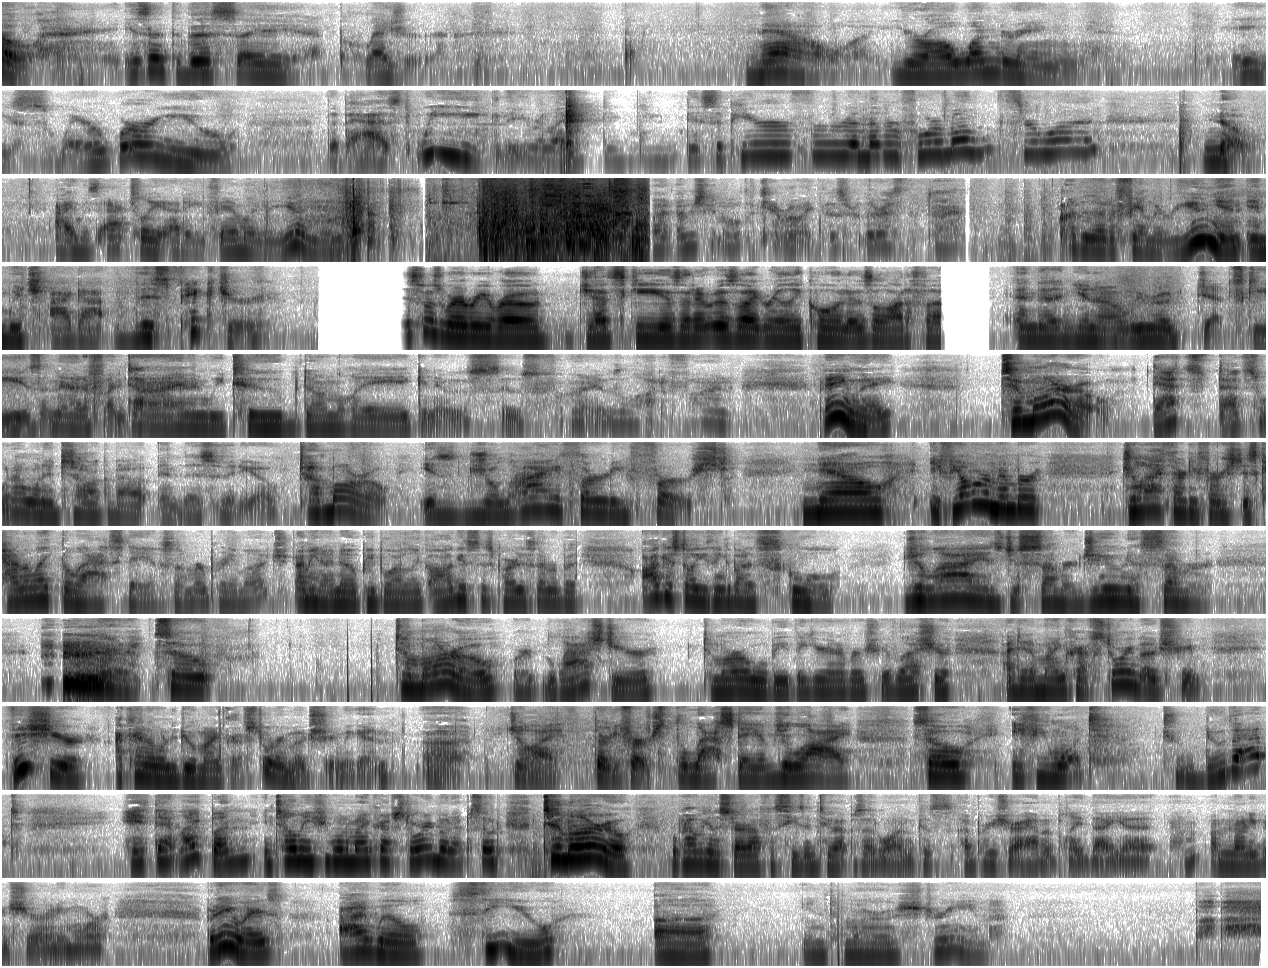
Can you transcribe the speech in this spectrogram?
Well, isn't this a pleasure? Now, you're all wondering, Ace, where were you the past week? They were like, did you disappear for another four months or what? No, I was actually at a family reunion. I'm just gonna hold the camera like this for the rest of the time. I was at a family reunion in which I got this picture. This was where we rode jet skis, and it was like really cool, and it was a lot of fun. And then, you know, we rode jet skis and had a fun time, and we tubed on the lake, and it was it was fun. It was a lot of fun. But anyway, tomorrow, that's that's what I wanted to talk about in this video. Tomorrow is July 31st. Now, if y'all remember, July 31st is kind of like the last day of summer, pretty much. I mean, I know people are like, August is part of summer, but August, all you think about is school. July is just summer. June is summer. so, tomorrow, or last year, tomorrow will be the year anniversary of last year, I did a Minecraft story mode stream. This year, I kind of want to do a Minecraft story mode stream again. Uh, July 31st, the last day of July. So, if you want to do that, hit that like button and tell me if you want a Minecraft Story Mode episode tomorrow. We're probably going to start off with Season 2, Episode 1, because I'm pretty sure I haven't played that yet. I'm, I'm not even sure anymore. But anyways, I will see you uh, in tomorrow's stream. Bye-bye.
